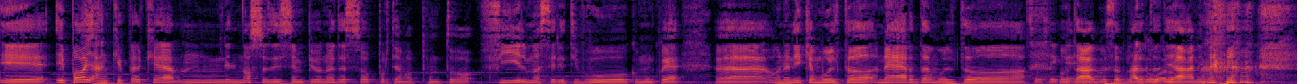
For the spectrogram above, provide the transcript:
E, e, poi anche perché mh, nel nostro ad esempio noi adesso portiamo appunto film, serie tv, comunque eh, una nicchia molto nerd, molto sì, sì, otaku soprattutto adoro. di anime.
